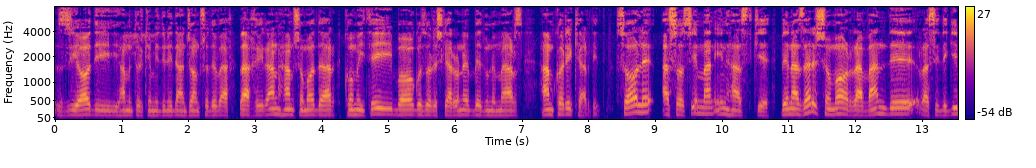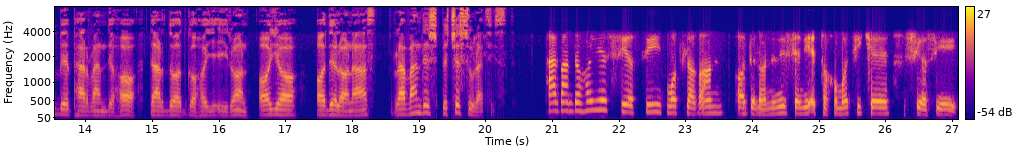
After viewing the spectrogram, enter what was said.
زیادی همینطور که می‌دونید انجام شده و اخیرا هم شما در کمیته با گزارشگران بدون مرز همکاری کردید سوال اساسی من این هست که به نظر شما روند رسیدگی به پرونده ها در دادگاه های ایران آیا عادلانه است؟ روندش به چه صورتی است؟ پرونده های سیاسی مطلقا عادلانه نیست یعنی اتهاماتی که سیاسی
